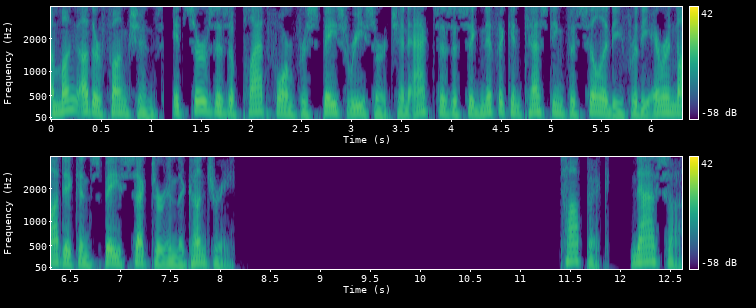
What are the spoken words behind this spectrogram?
Among other functions, it serves as a platform for space research and acts as a significant testing facility for the aeronautic and space sector in the country. NASA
